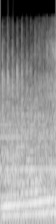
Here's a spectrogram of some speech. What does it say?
Bye.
